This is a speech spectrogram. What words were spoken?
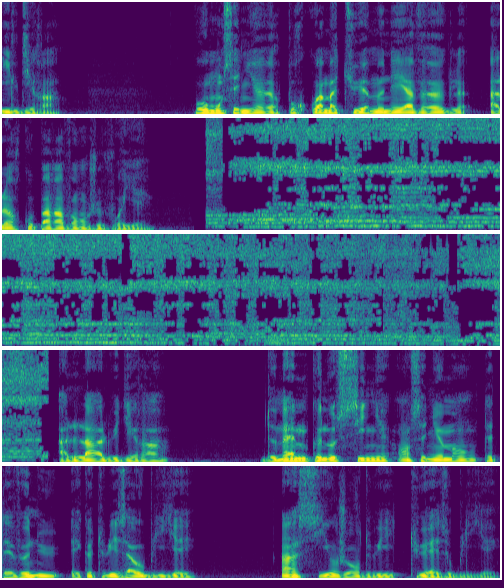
Il dira Ô mon Seigneur, pourquoi m'as-tu amené aveugle alors qu'auparavant je voyais? Allah lui dira De même que nos signes enseignements t'étaient venus et que tu les as oubliés, ainsi aujourd'hui tu es oublié.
